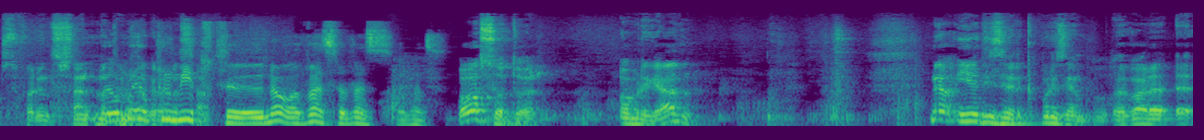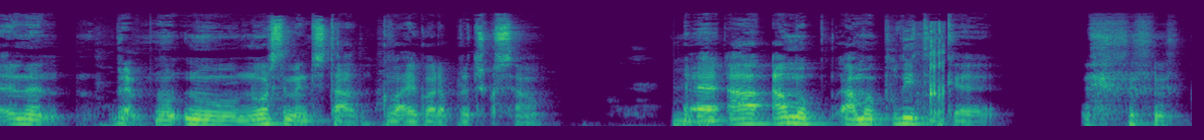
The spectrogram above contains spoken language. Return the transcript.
se for interessante, Eu, eu permito-te. Não, avança, avança, avança. Oh, doutor, obrigado. Não, ia dizer que, por exemplo, agora, eh, na- por exemplo, no, no- no Orçamento de Estado, que vai agora para discussão, eh, há, há uma, há uma política.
